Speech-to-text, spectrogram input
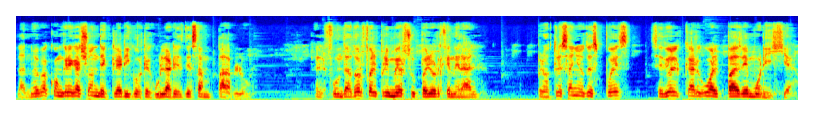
la nueva congregación de clérigos regulares de San Pablo. El fundador fue el primer superior general, pero tres años después se dio el cargo al padre Morigia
